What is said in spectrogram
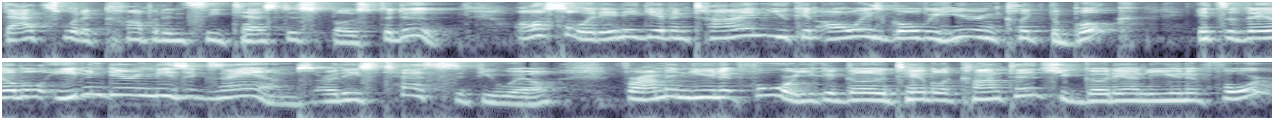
that's what a competency test is supposed to do. Also, at any given time, you can always go over here and click the book. It's available even during these exams or these tests, if you will. For I'm in Unit 4, you could go to Table of Contents, you go down to Unit 4,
